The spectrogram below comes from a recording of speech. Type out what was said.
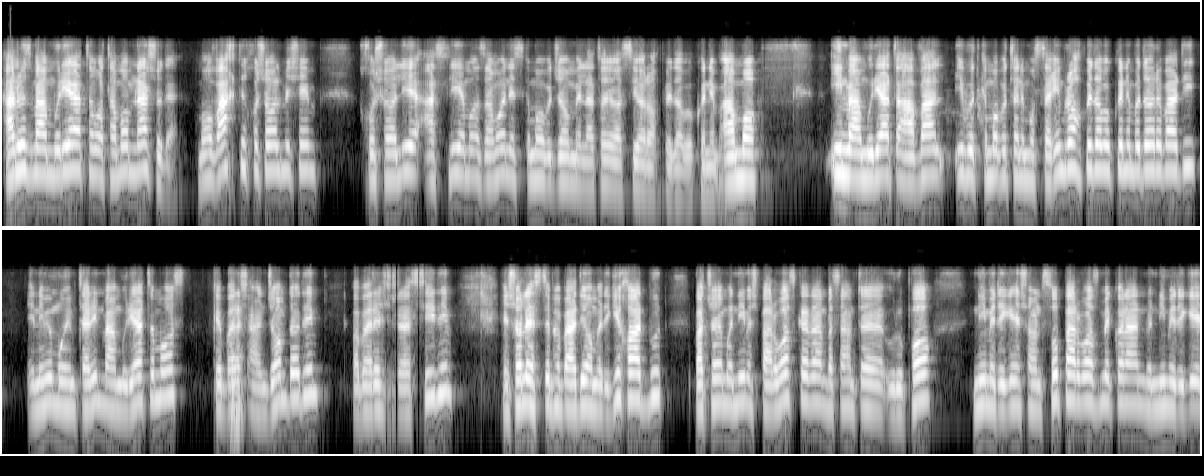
هنوز مأموریت ما تمام نشده. ما وقتی خوشحال میشیم خوشحالی اصلی ما زمانی است که ما به جام ملت‌های آسیا راه پیدا بکنیم. اما این مأموریت اول این بود که ما بتونیم مستقیم راه پیدا بکنیم به دور بعدی. این مهمترین مأموریت ماست که برش انجام دادیم و برش رسیدیم. انشالله استپ بعدی آمادگی خواهد بود. بچه های ما نیمش پرواز کردن به سمت اروپا. نیم دیگه شان صبح پرواز می‌کنن و نیم دیگه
